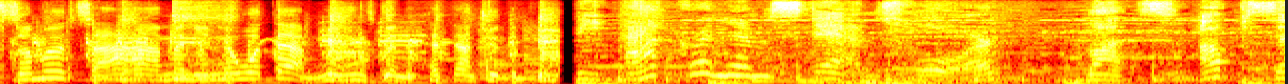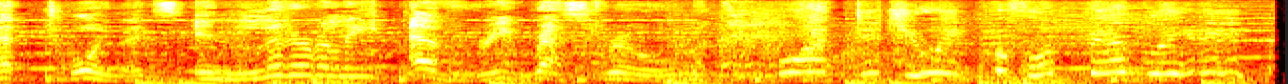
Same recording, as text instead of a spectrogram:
Summertime, and you know what that means. Gonna head down to the beach. The acronym stands for Butts Upset Toilets in literally every restroom. What did you eat before bed, lady?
